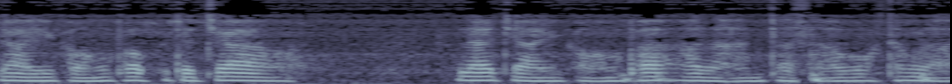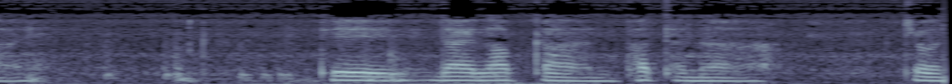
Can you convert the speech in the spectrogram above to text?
ใจของพระพุทธเจ้า และใจของพระอาหารหันตสาวกทั้งหลาย ที่ได้รับการพัฒนาจน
